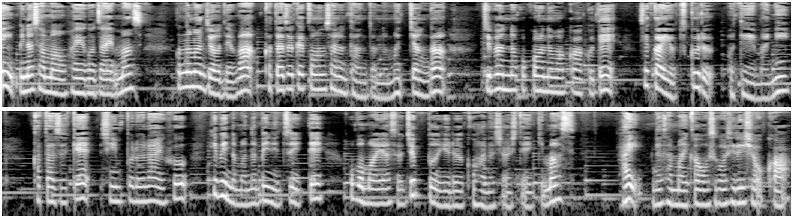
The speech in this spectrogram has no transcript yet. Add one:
はい、皆様おはようございます。このラジオでは、片付けコンサルタントのまっちゃんが、自分の心のワクワクで世界を作るをテーマに、片付け、シンプルライフ、日々の学びについて、ほぼ毎朝10分ゆるくお話をしていきます。はい、皆様いかがお過ごしでしょうか、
